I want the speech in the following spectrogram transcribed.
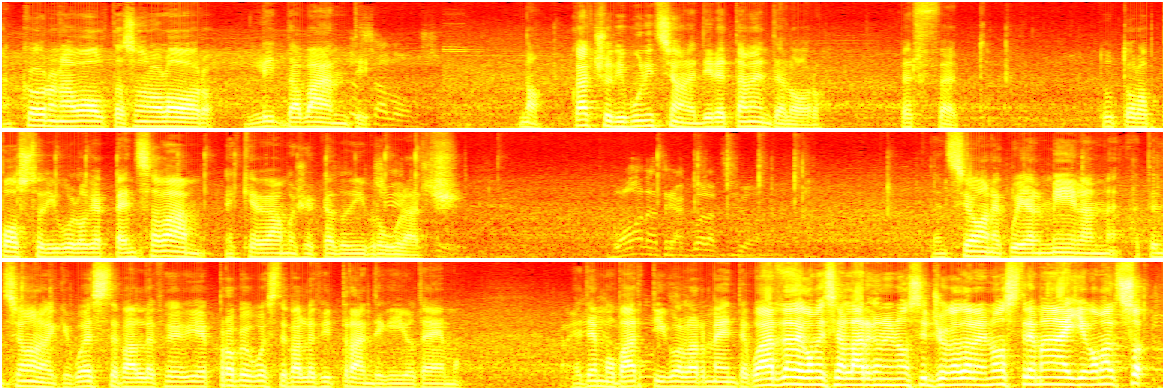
Ancora una volta sono loro, lì davanti. No, calcio di punizione direttamente loro. Perfetto. Tutto l'opposto di quello che pensavamo e che avevamo cercato di procurarci. Attenzione qui al Milan. Attenzione che queste palle è proprio queste palle filtranti che io temo. Le temo particolarmente. Guardate come si allargano i nostri giocatori, le nostre maglie, come al solito.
